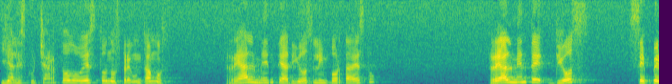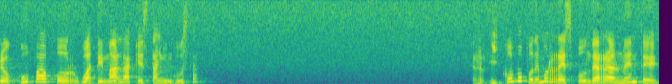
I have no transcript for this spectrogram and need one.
Y al escuchar todo esto nos preguntamos, ¿realmente a Dios le importa esto? ¿Realmente Dios se preocupa por Guatemala que es tan injusta? ¿Y cómo podemos responder realmente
